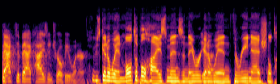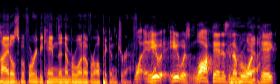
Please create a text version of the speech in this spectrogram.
back-to-back Heisman Trophy winner. He was going to win multiple Heisman's, and they were going to win three national titles before he became the number one overall pick in the draft. Well, yeah. he he was locked in as the number one yeah. pick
